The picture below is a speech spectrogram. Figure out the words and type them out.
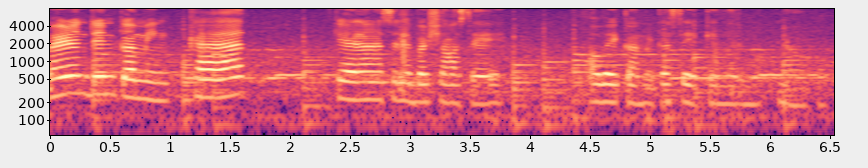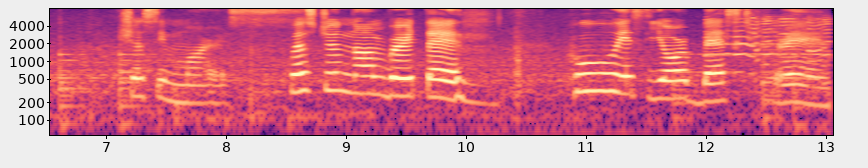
Meron din kaming cat. Kaya lang nasa labas siya kasi away kami kasi kinilmok niya ako. Siya si Mars. Question number 10. Who is your best friend?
